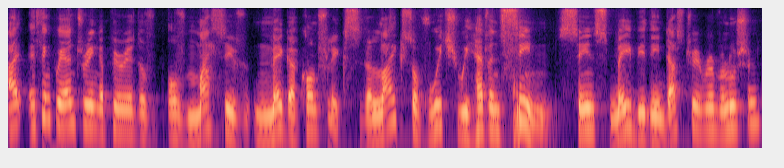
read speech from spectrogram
I, I, think we're entering a period of, of massive mega conflicts, the likes of which we haven't seen since maybe the Industrial Revolution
